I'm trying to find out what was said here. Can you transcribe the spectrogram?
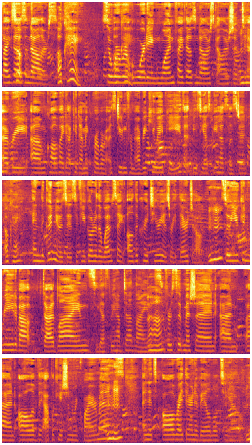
Five thousand dollars. So- okay. So we're Okay. Mm-hmm. awarding one five thousand dollars scholarship to every um, qualified academic program, a student from every QAP that BCSP has listed. Okay. And the good news is, if you go to the website, all the criteria is right there, Jill. Mm-hmm. So you can read about deadlines. Yes, we have deadlines Uh-huh. for submission and and all of the application requirements, Mm-hmm. and it's all right there and available to you.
